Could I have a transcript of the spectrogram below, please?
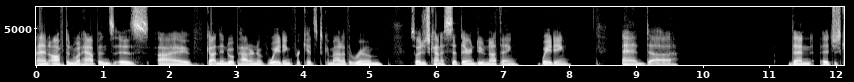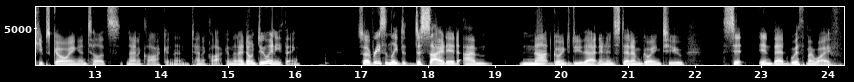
And often, what happens is I've gotten into a pattern of waiting for kids to come out of the room, so I just kind of sit there and do nothing, waiting, and uh, then it just keeps going until it's nine o'clock, and then ten o'clock, and then I don't do anything. So I've recently d- decided I'm not going to do that, and instead I'm going to sit in bed with my wife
